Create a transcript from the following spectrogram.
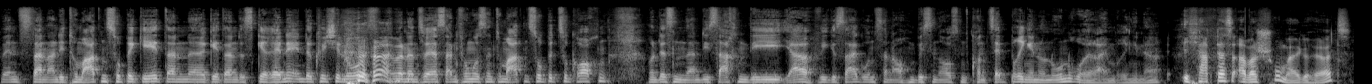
wenn es dann an die Tomatensuppe geht, dann äh, geht dann das Gerenne in der Küche los, weil man dann zuerst anfangen muss, eine Tomatensuppe zu kochen. Und das sind dann die Sachen, die, ja, wie gesagt, uns dann auch ein bisschen aus dem Konzept bringen und Unruhe reinbringen, ja. Ich habe das aber schon mal gehört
